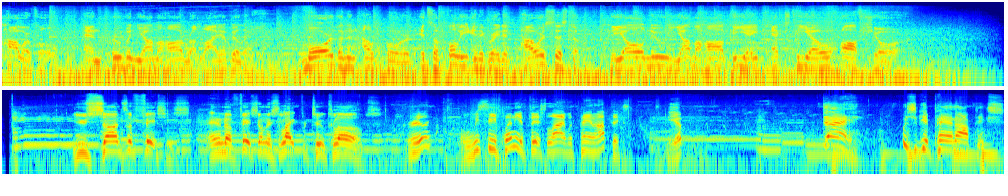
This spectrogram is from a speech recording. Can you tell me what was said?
powerful, and proven Yamaha reliability. More than an outboard, it's a fully integrated power system. The all new Yamaha V8 XTO offshore. You sons of fishes. Ain't enough fish on this lake for two clubs. Really? Well, we see plenty of fish live with Panoptix. Yep. Dang, we should get Panoptix.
